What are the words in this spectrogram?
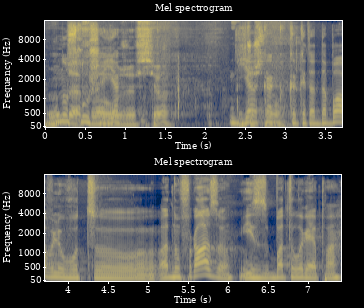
Ну, да, слушай, Flow я- уже все. Я как, как это добавлю вот э, одну фразу из батл рэпа.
